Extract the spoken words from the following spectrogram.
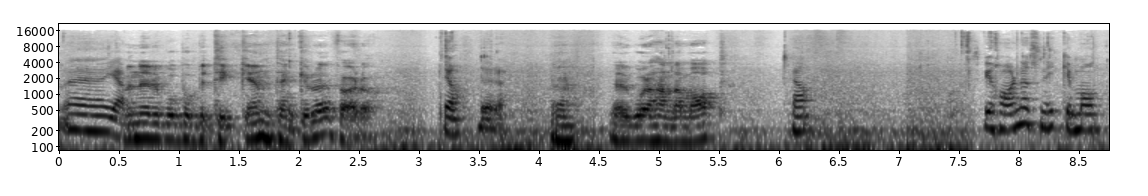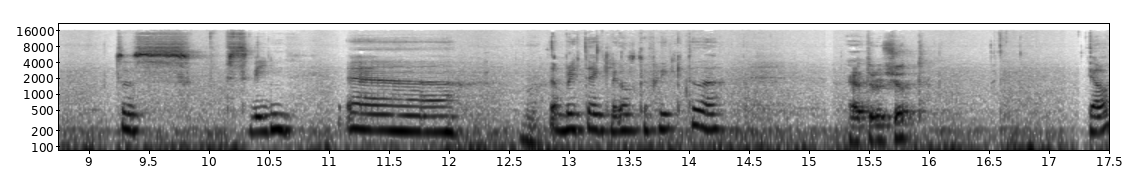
eh, hjem. Men når du går på butikken, tenker du deg før da? Ja, det gjør jeg. Ja. Når du går og handler mat? Ja. Så vi har nesten ikke matsvinn. Eh, jeg har blitt egentlig ganske flink til det. Eter du kjøtt? Ja.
